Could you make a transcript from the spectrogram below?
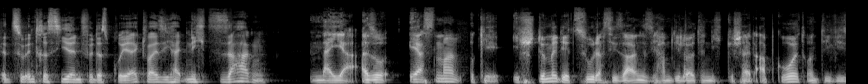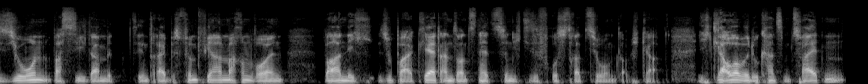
äh, zu interessieren für das Projekt, weil sie halt nichts sagen. Naja, also erstmal, okay, ich stimme dir zu, dass sie sagen, sie haben die Leute nicht gescheit abgeholt und die Vision, was sie damit in drei bis fünf Jahren machen wollen, war nicht super erklärt. Ansonsten hättest du nicht diese Frustration, glaube ich, gehabt. Ich glaube aber, du kannst im zweiten,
